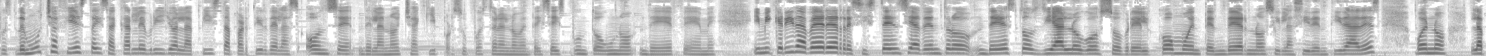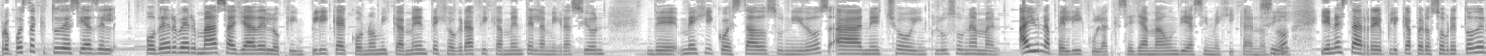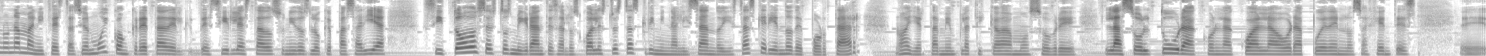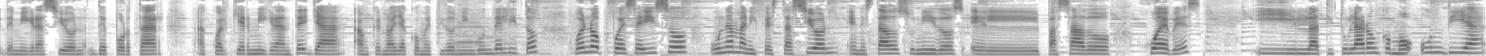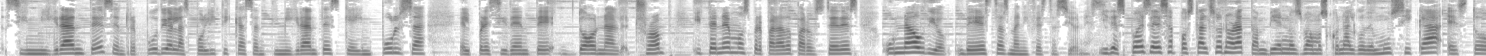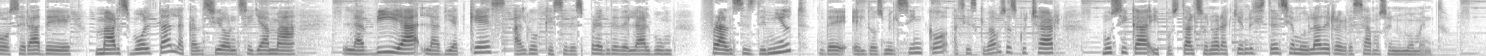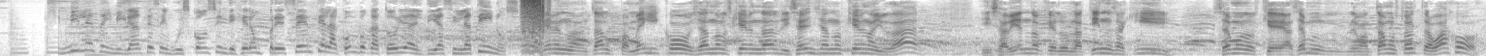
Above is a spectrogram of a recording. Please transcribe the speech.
pues de mucha fiesta y sacarle brillo a la pista a partir de las 11 de la noche aquí, por supuesto, en el 96.1 de FM. Y mi querida Bere, resistencia dentro de estos diálogos sobre el cómo entendernos y las identidades. Bueno, la propuesta que tú decías del poder ver más allá de lo que implica económicamente, geográficamente la migración de México a Estados Unidos. Han hecho incluso una... Hay una película que se llama Un día sin mexicanos, ¿no? Y en esta réplica, pero sobre todo en una manifestación muy concreta de decirle a Estados Unidos lo que pasaría si todos estos migrantes a los cuales tú estás criminalizando y estás queriendo deportar, ¿no? Ayer también platicábamos sobre la soltura con la cual ahora pueden los agentes eh, de migración deportar a cualquier migrante, ya aunque no haya cometido ningún delito. Bueno, pues se hizo una manifestación en Estados Unidos el pasado jueves y la titularon como Un día sin migrantes en repudio a las políticas antimigrantes que impulsa el presidente Donald Trump y tenemos preparado para ustedes un audio de estas manifestaciones. Y después de esa postal sonora también nos vamos con algo de música. Esto será de Mars Volta, la canción se llama La Vía, La Vía que es, algo que se desprende del álbum Francis the Mute de el 2005. Así es que vamos a escuchar música y postal sonora aquí en Resistencia Modulada y regresamos en un momento. Miles de inmigrantes en Wisconsin dijeron presente a la convocatoria del Día Sin Latinos. Quieren levantarlos para México, ya no les quieren dar licencia, no quieren ayudar. Y sabiendo que los latinos aquí somos los que hacemos, levantamos todo el trabajo.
